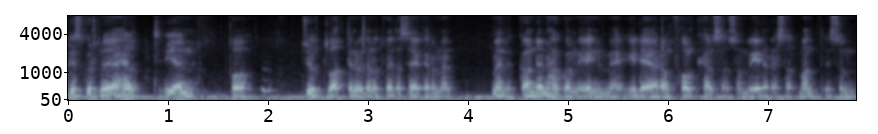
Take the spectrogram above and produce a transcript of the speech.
diskurs, nu är jag helt igen på djupt vatten utan att veta säkert, men, men kan den ha kommit in med idéer om folkhälsa som vidare så att man som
